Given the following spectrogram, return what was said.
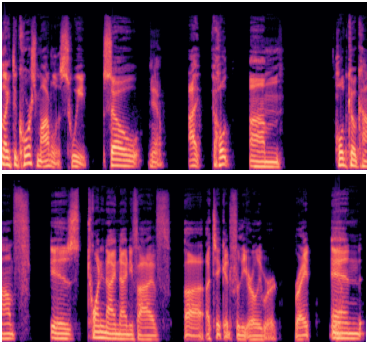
like the course model is sweet. So Yeah. I hold um Holdco Conf is twenty nine ninety five uh, a ticket for the early bird, right? Yeah. And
